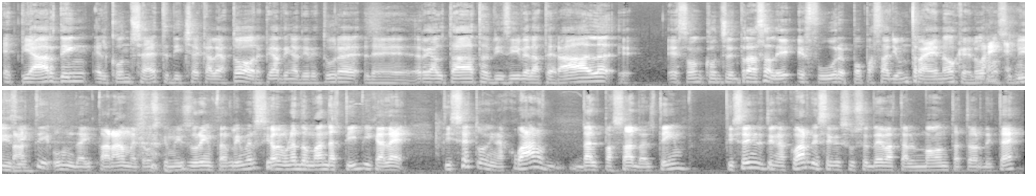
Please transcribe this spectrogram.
e piardin il concetto di check aleatore, piardin addirittura le realtà visive laterali e, e sono concentrate lì e fure può passare di un treno che loro Ma non è si visi. infatti un dei parametri che misurano per l'immersione, una domanda tipica è ti sento in acquardo dal passato al tempo? Ti senti in acquardo di se che succedeva tal montatore di te?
